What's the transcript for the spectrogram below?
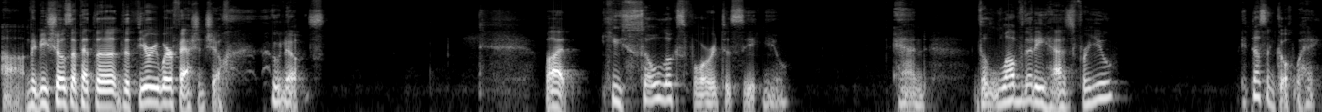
Uh, maybe he shows up at the, the Theory Wear fashion show. Who knows? But he so looks forward to seeing you. And the love that he has for you, it doesn't go away.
